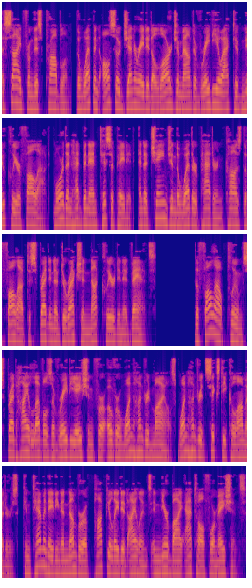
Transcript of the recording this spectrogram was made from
Aside from this problem, the weapon also generated a large amount of radioactive nuclear fallout, more than had been anticipated, and a change in the weather pattern caused the fallout to spread in a direction not cleared in advance. The fallout plume spread high levels of radiation for over 100 miles 160 kilometers, contaminating a number of populated islands in nearby atoll formations.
